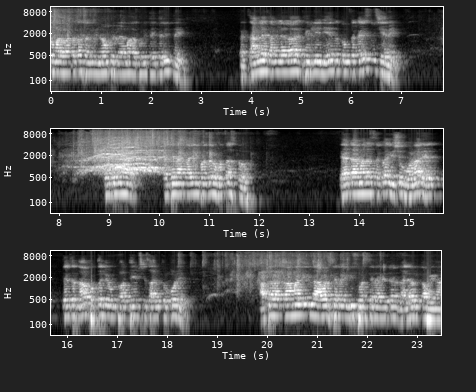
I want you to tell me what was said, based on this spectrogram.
तुम्हाला वाटत असेल मी नोकरीला मला कुणी काही करीत नाही. चांगल्या चांगल्याला गिरलेली आहे तर तुमचा काहीच विषय नाही. कधी ना काही बदल होत असतो. त्या टायमाला सगळा हिशोब होणार आहे. त्याचं नाव फक्त लिहून ठेवा साहेब तो कोण आहे? आपल्याला कामाला येईल दहा वर्षाला वीस वर्षाला रिटायर झाल्यावर का होईना?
